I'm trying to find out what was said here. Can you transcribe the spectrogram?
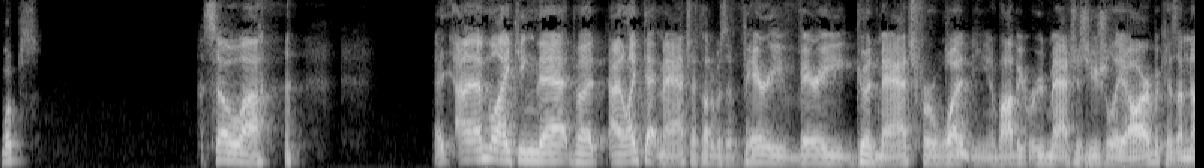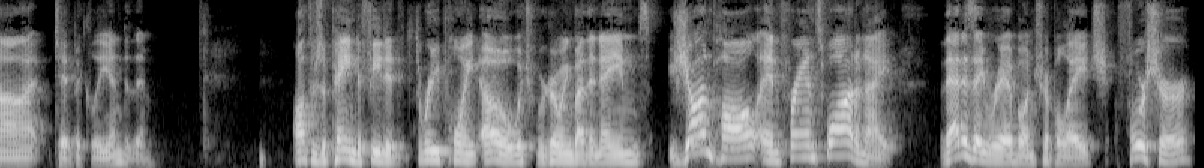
Whoops. So uh, I, I'm liking that, but I like that match. I thought it was a very, very good match for what you know Bobby Roode matches usually are because I'm not typically into them. Authors of Pain defeated 3.0, which were going by the names Jean Paul and Francois tonight. That is a rib on Triple H for sure.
